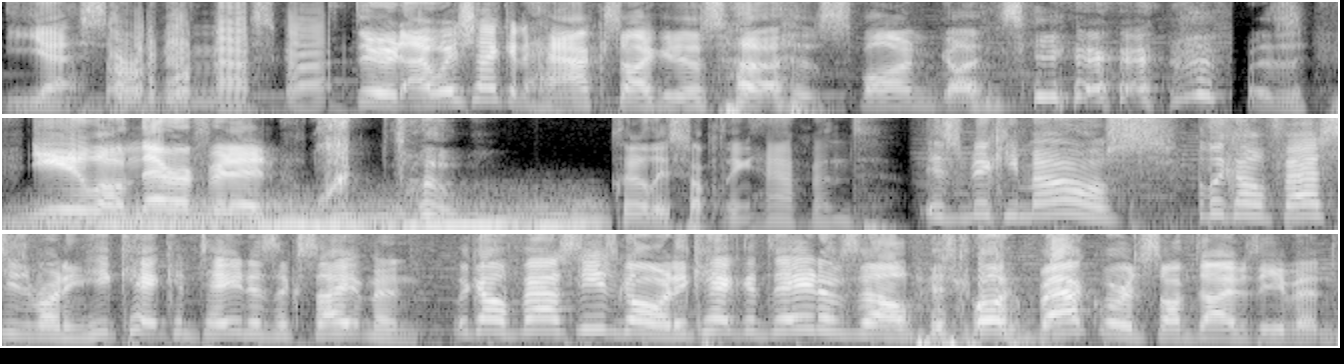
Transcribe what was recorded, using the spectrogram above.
yes, I want to be a mascot. Dude, I wish I could hack so I could just uh, spawn guns here. you will never fit in. Clearly something happened. It's Mickey Mouse. Look how fast he's running. He can't contain his excitement. Look how fast he's going. He can't contain himself. He's going backwards sometimes even.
